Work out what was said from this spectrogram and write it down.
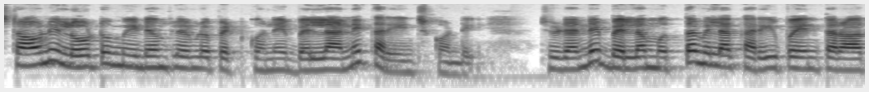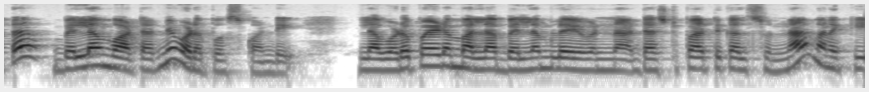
స్టవ్ని లో టు మీడియం ఫ్లేమ్లో పెట్టుకొని బెల్లాన్ని కరిగించుకోండి. చూడండి బెల్లం మొత్తం ఇలా కరిగిపోయిన తర్వాత బెల్లం వాటర్ని వడపోసుకోండి. ఇలా వడపోయడం వల్ల బెల్లంలో ఏమన్నా డస్ట్ పార్టికల్స్ ఉన్నా మనకి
